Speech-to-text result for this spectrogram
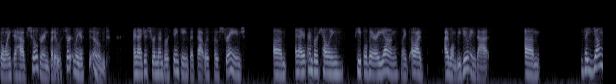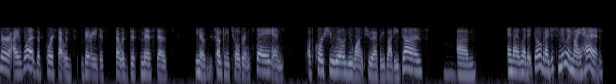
going to have children, but it was certainly assumed. And I just remember thinking that that was so strange. Um, and I remember telling people very young, like, oh, I, I won't be doing that. Um, the younger I was, of course, that was very dis- that was dismissed as, you know, something children say, and of course you will, you want to, everybody does, um, and I let it go. But I just knew in my head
